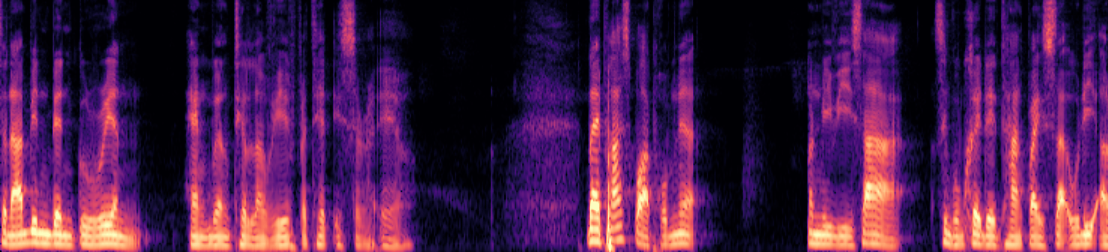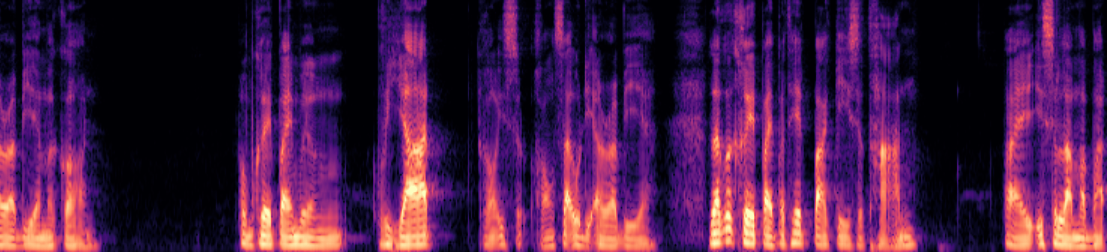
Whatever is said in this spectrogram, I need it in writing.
สนามบินเบนกูเรียน แห่งเมืองเทลอาวีฟประเทศอิสราเอลในพาสปอร์ตผมเนี่ยมันมีวีซ่า ซึ่งผมเคยเดินทางไปซาอุดีอาระเบียมาก่อน ผมเคยไปเมืองริยาด ของอิสของซาอุดีอาระเบีย แล้วก็เคยไปประเทศปากีสถาน ไปอิสลามบัด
